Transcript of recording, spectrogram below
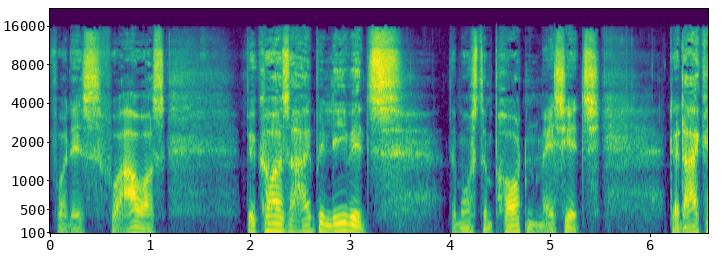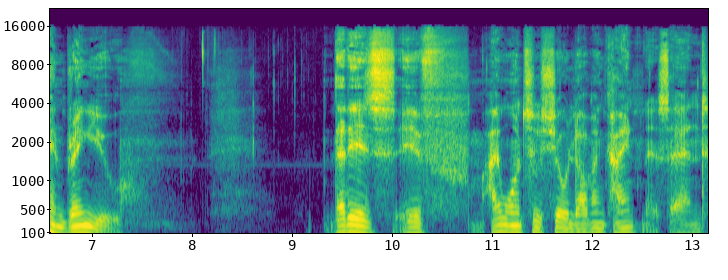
for this for hours because I believe it's the most important message that I can bring you. that is, if I want to show love and kindness and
